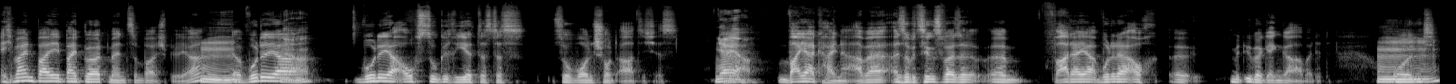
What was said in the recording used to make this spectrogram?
ich meine, bei, bei Birdman zum Beispiel, ja, hm. da wurde ja, ja, wurde ja auch suggeriert, dass das so One-Shot-artig ist. Ja, ja, ja. War ja keiner, aber, also beziehungsweise, ähm, war da ja, wurde da auch äh, mit Übergängen gearbeitet. Mhm. Und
